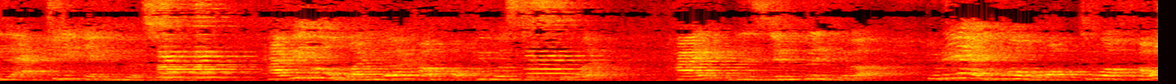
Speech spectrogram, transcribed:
is actually telling you a story. Have you ever wondered how coffee was discovered? Hi, this is Dimple here. Today I do a walkthrough of how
